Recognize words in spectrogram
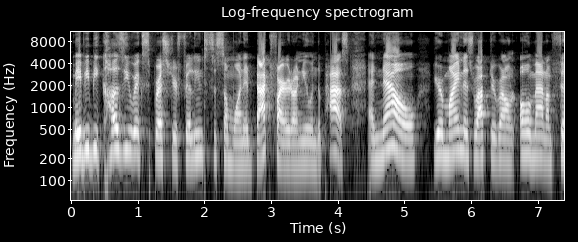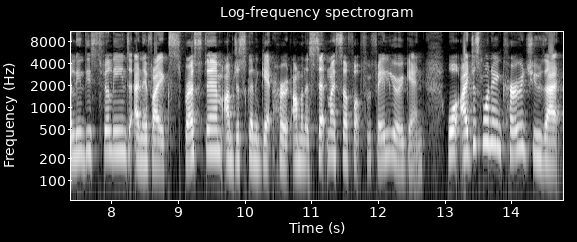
Maybe because you expressed your feelings to someone, it backfired on you in the past. And now your mind is wrapped around, oh man, I'm feeling these feelings. And if I express them, I'm just going to get hurt. I'm going to set myself up for failure again. Well, I just want to encourage you that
